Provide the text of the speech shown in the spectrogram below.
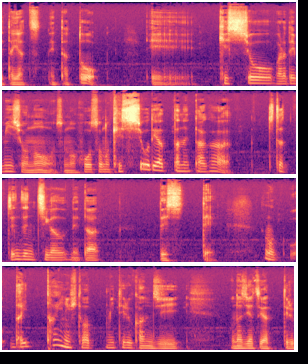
ってたやつネタと、えー、決勝ワラデミー賞のその放送の決勝でやったネタが実は全然違うネタでしてでも大体の人は見てる感じ同じやつやってるっ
